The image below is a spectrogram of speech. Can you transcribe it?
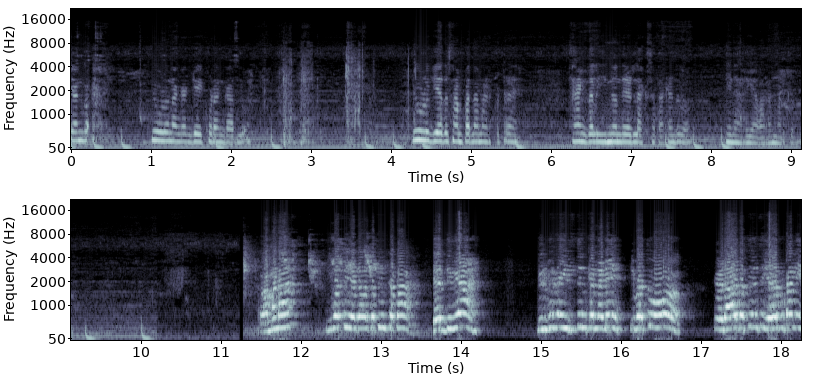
ಹೆಂಗ ಇವಳು ನಂಗೆ ಗೇ ಕೊಡಂಗಾದ್ಲು ಇವಳಿಗೆ ಅದು ಸಂಪಾದನೆ ಮಾಡಿಕೊಟ್ರೆ ಇನ್ನೊಂದು ಎರಡು ಲಕ್ಷ ತಗೊಂಡು ಏನಾರ ಯಾವಾರ ಮಾಡ್ಕೋಬೋದು. ರಮಣ ಇವತ್ತು ಎಡಾದ ತಿಂತಪ್ಪ ಏ ದಿವ್ಯಾ ಬಿರ್ಬಿನ ಇರ್ತೀನಿ ಕನ್ನಡಿ ಇವತ್ತು ಎಡಾಗತ್ತಿ ಅಂತ ಹೇಳ್ಬಿಟ್ಟಾನಿ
